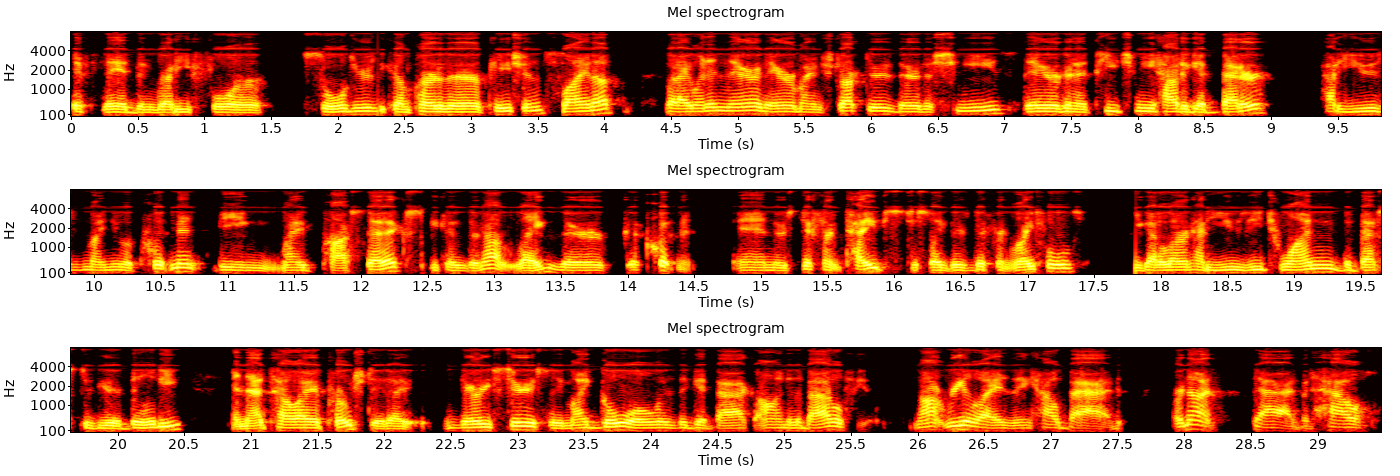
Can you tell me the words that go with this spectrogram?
if they had been ready for soldiers become part of their patients lineup. But I went in there. They were my instructors. They're the SMEs. They are going to teach me how to get better, how to use my new equipment, being my prosthetics, because they're not legs, they're equipment. And there's different types, just like there's different rifles. You got to learn how to use each one the best of your ability. And that's how I approached it. I very seriously, my goal was to get back onto the battlefield, not realizing how bad, or not bad, but how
